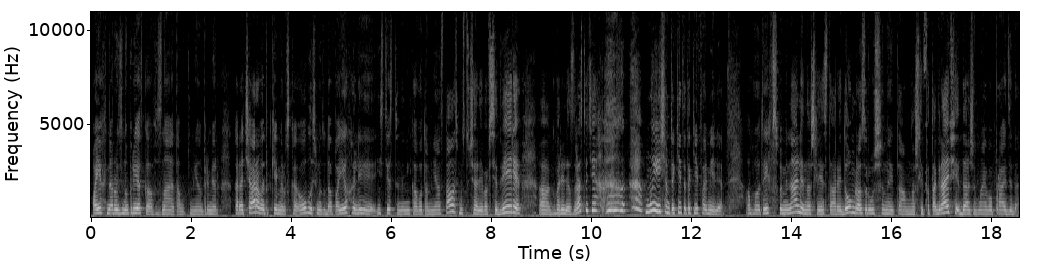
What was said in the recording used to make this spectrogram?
Поехать на родину предков, зная там, вот у меня, например, Карачарово, это Кемеровская область, мы туда поехали, естественно, никого там не осталось, мы стучали во все двери, а, говорили «Здравствуйте, мы ищем такие-то такие фамилии». Вот, их вспоминали, нашли старый дом разрушенный, там нашли фотографии даже моего прадеда.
